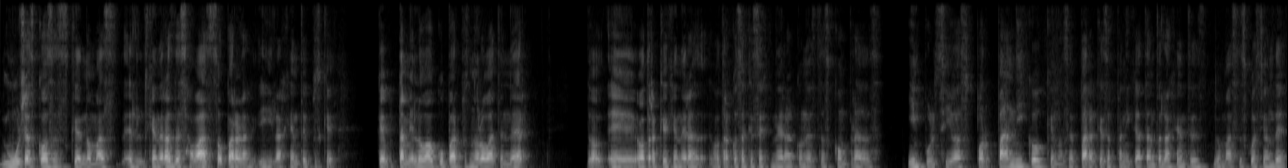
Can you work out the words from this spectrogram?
muchas cosas que nomás el, generas desabasto para y la gente pues que, que, también lo va a ocupar pues no lo va a tener. Eh, otra que genera, otra cosa que se genera con estas compras impulsivas por pánico, que no sé para qué se panica tanto la gente, nomás es cuestión de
